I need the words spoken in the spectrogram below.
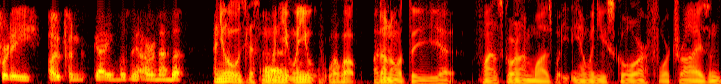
pretty open game, wasn't it? I remember. And you always listen uh, when you when you well, well I don't know what the uh, final scoreline was, but you know when you score four tries and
